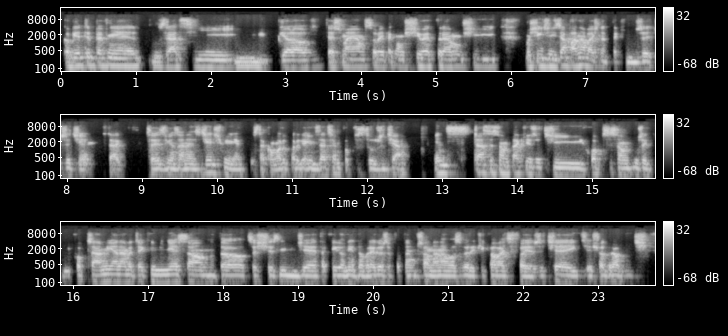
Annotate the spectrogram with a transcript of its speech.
kobiety pewnie z racji biologii też mają w sobie taką siłę, która musi, musi gdzieś zapanować nad takim ży życiem, tak? co jest związane z dziećmi, z taką organizacją po prostu życia. Więc czasy są takie, że ci chłopcy są dłużej tymi chłopcami, a nawet jak nimi nie są, no to coś się z nimi dzieje takiego niedobrego, że potem muszą na nowo zweryfikować swoje życie i gdzieś odrobić,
